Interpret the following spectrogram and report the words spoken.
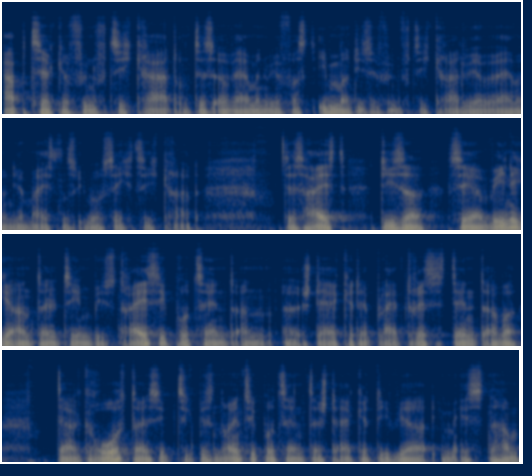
ab ca. 50 Grad und das erwärmen wir fast immer, diese 50 Grad. Wir erwärmen ja meistens über 60 Grad. Das heißt, dieser sehr wenige Anteil, 10 bis 30 Prozent an äh, Stärke, der bleibt resistent, aber der Großteil, 70 bis 90 Prozent der Stärke, die wir im Essen haben,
